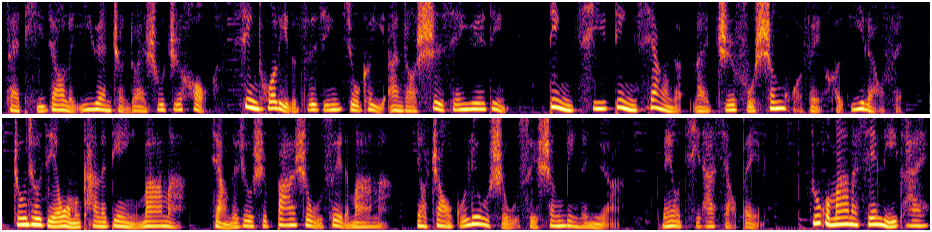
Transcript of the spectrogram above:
在提交了医院诊断书之后，信托里的资金就可以按照事先约定，定期定向的来支付生活费和医疗费。中秋节我们看了电影《妈妈》，讲的就是八十五岁的妈妈要照顾六十五岁生病的女儿。没有其他小辈了。如果妈妈先离开，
